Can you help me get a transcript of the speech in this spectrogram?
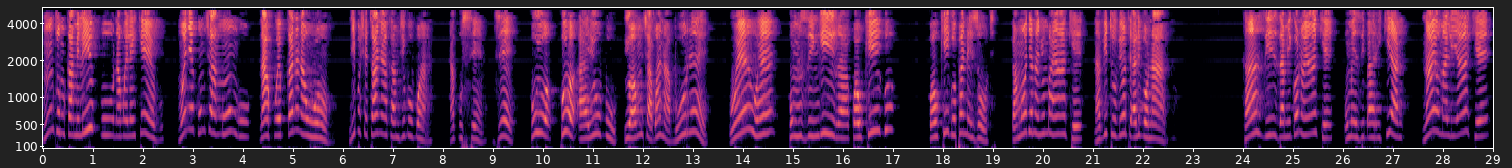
mtu mkamilifu na mwelekevu mwenye kumcha mungu na kuepukana na uovu. Ndipo shetani akamjibu bwana na kusema je huyo huyo ayubu yuamcha bwana bure? Wewe humzingira kwa ukigo kwa ukigo pande zote pamoja na nyumba yake na vitu vyote alivyo navyo kazi za mikono yake umezibarikia nayo mali yake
